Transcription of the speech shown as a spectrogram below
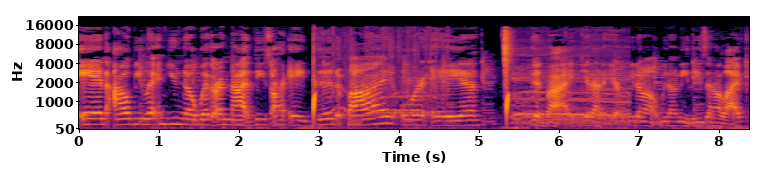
and I'll be letting you know whether or not these are a good buy or a goodbye. Get out of here. We don't we don't need these in our life.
